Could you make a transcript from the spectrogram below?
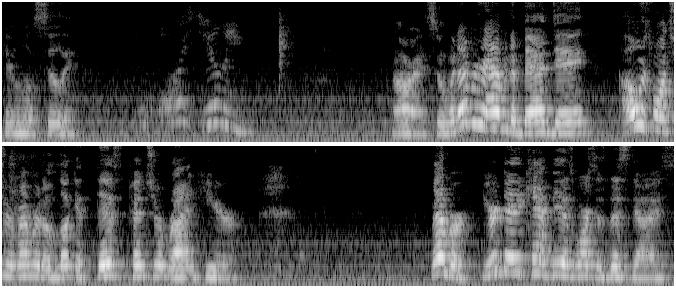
getting a little silly. You are silly. All right, so whenever you're having a bad day, I always want you to remember to look at this picture right here. Remember, your day can't be as worse as this guy's.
